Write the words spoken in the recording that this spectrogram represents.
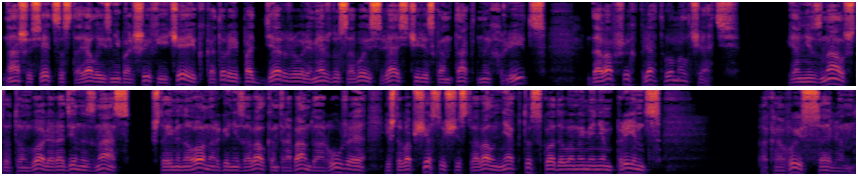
Наша сеть состояла из небольших ячеек, которые поддерживали между собой связь через контактных лиц, дававших клятву молчать. Я не знал, что Том Воллер один из нас, что именно он организовал контрабанду оружия и что вообще существовал некто с кодовым именем «Принц», пока вы с Эллен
